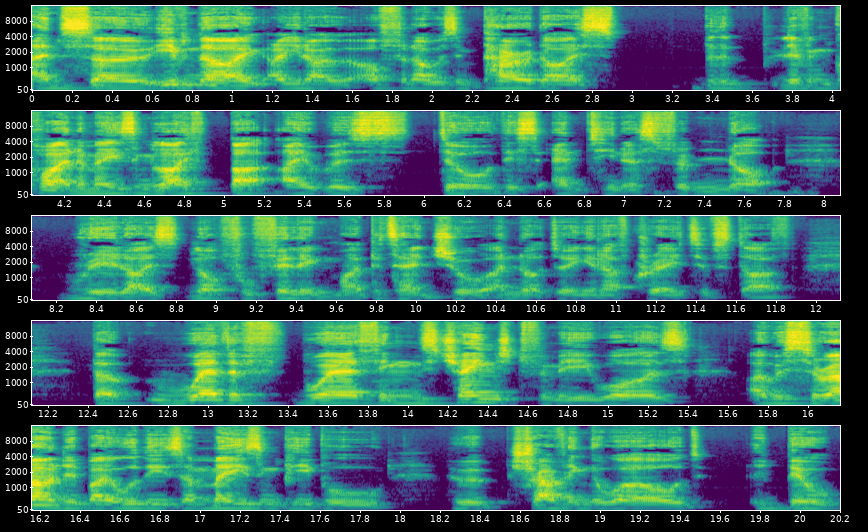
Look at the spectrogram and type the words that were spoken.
And so, even though I, I, you know, often I was in paradise, living quite an amazing life, but I was still this emptiness from not realized, not fulfilling my potential and not doing enough creative stuff. But where the where things changed for me was I was surrounded by all these amazing people who were traveling the world, who built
